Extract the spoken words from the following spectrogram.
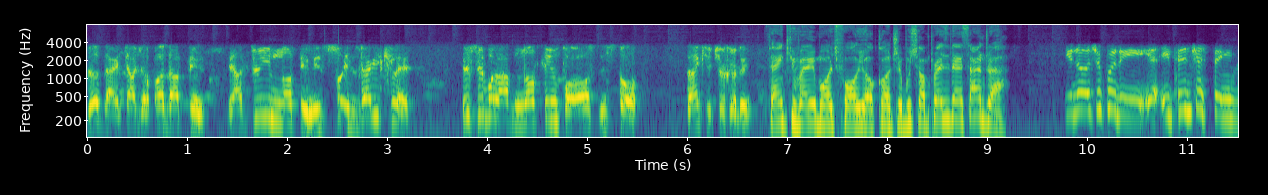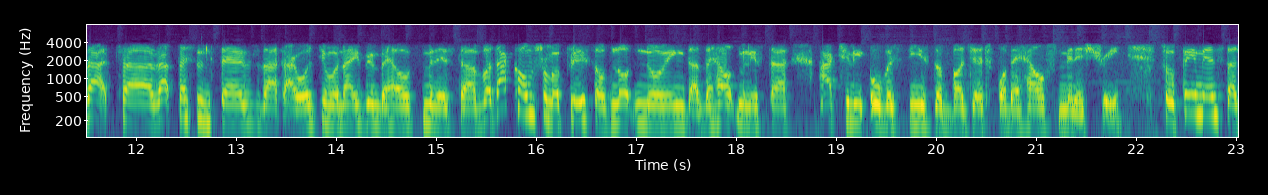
those that are in charge of other things, they are doing nothing. It's, so, it's very clear. These people have nothing for us in store. Thank you, Chukudi. Thank you very much for your contribution. President Sandra. You know, Chukudi, it's interesting that uh, that person says that I was demonizing the health minister, but that comes from a place of not knowing that the health minister actually oversees the budget for the health ministry. So payments that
